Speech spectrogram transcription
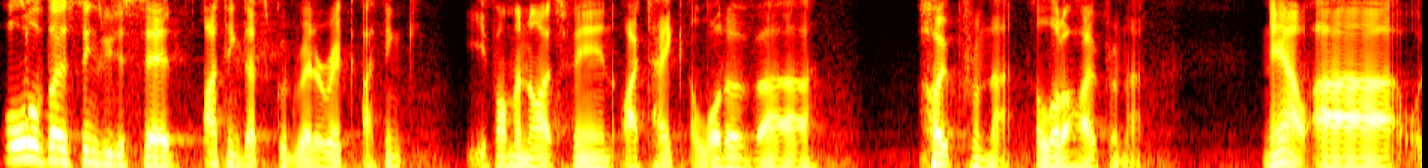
All of those things we just said. I think that's good rhetoric. I think if I'm a Knights fan, I take a lot of uh, hope from that. A lot of hope from that. Now, uh,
